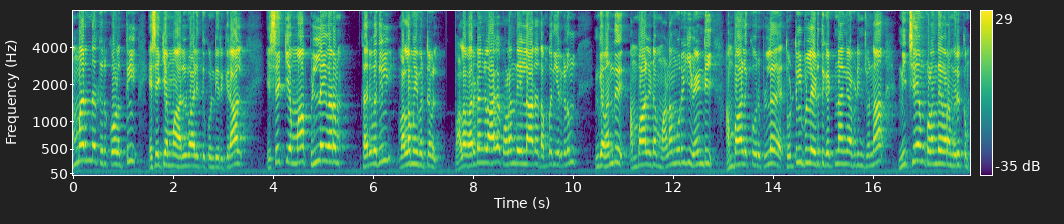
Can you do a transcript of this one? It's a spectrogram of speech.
அமர்ந்த திருக்கோலத்தில் இசைக்கியம்மா அருள்வாளித்து கொண்டிருக்கிறாள். இசைக்கியம்மா பிள்ளை வரம் தருவதில் வல்லமை பெற்றவள். பல வருடங்களாக குழந்தை இல்லாத தம்பதியர்களும் இங்கே வந்து அம்பாளிடம் மனமுருகி வேண்டி அம்பாளுக்கு ஒரு பிள்ளை தொட்டில் பிள்ளை எடுத்து கட்டினாங்க அப்படின்னு சொன்னால் நிச்சயம் குழந்தை வரம் இருக்கும்.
